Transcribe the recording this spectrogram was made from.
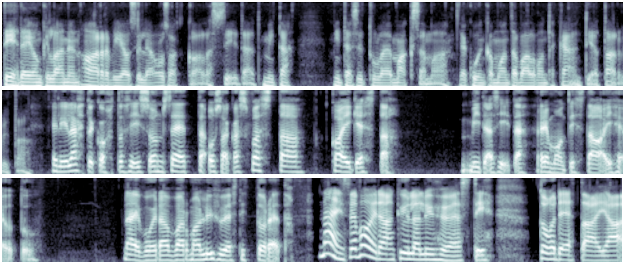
tehdä jonkinlainen arvio sille osakkaalle siitä, että mitä, mitä se tulee maksamaan ja kuinka monta valvontakäyntiä tarvitaan. Eli lähtökohta siis on se, että osakas vastaa kaikesta, mitä siitä remontista aiheutuu. Näin voidaan varmaan lyhyesti todeta. Näin se voidaan kyllä lyhyesti todeta ja,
